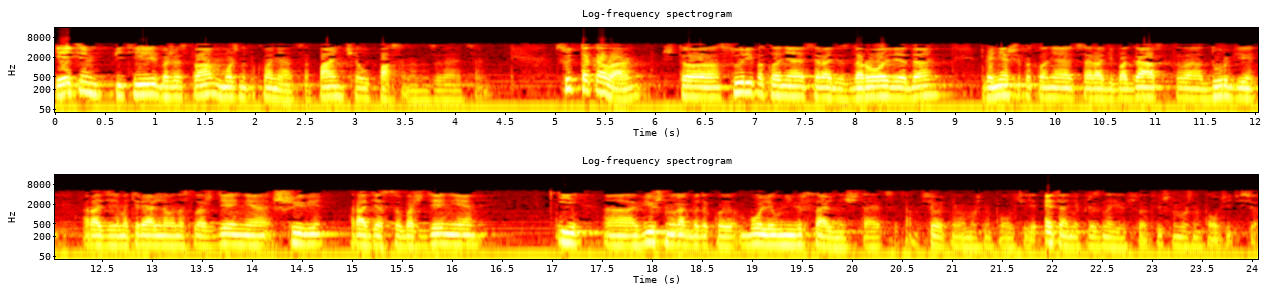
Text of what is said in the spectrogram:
Этим пяти божествам можно поклоняться. Панча Упасана называется. Суть такова, что Сури поклоняются ради здоровья, да, Ганеши поклоняются ради богатства, Дурги ради материального наслаждения, Шиви ради освобождения, и э, Вишну как бы такой более универсальный считается, там все от него можно получить. Это они признают, что от Вишну можно получить все.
